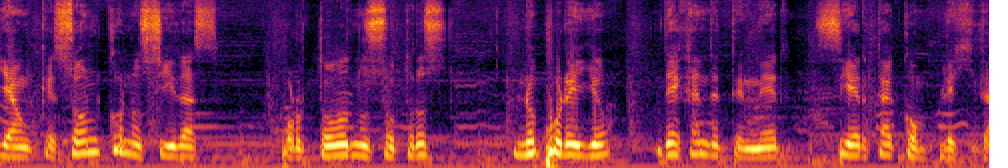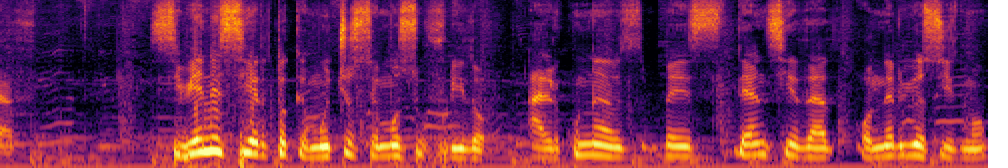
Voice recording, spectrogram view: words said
y aunque son conocidas por todos nosotros, no por ello dejan de tener cierta complejidad. Si bien es cierto que muchos hemos sufrido alguna vez de ansiedad o nerviosismo,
